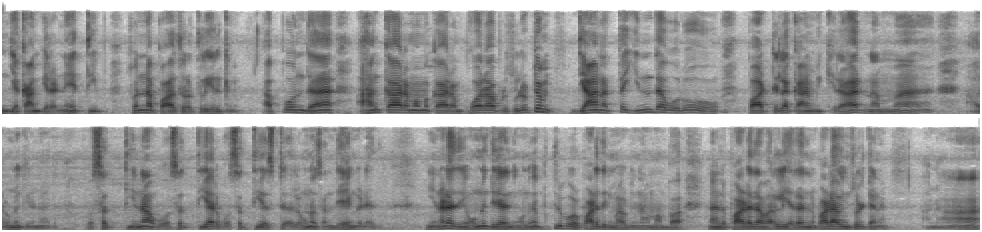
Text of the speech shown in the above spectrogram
இங்கே காமிக்கிறார் நேத்தி சொன்ன பாசுரத்தில் இருக்கு அப்போ இந்த அகங்காரம் மமக்காரம் போராப்படி சொல்லிட்டும் தியானத்தை இந்த ஒரு பாட்டில் காமிக்கிறார் நம்ம அருணகிரிநாதர். ஒசத்தினா வசத்தியார் ஒசத்தியஸ்ட் அதில் ஒன்றும் சந்தேகம் கிடையாது. என்னடா அது ஒன்றும் தெரியாது. ஒன்று திருப்பி பாட தெரியுமா அப்படின்னு ஆமாப்பா நான் இந்த பாட தான் வரலையே ஏதாவது பாடாதுன்னு சொல்லிட்டேன். ஆனால்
